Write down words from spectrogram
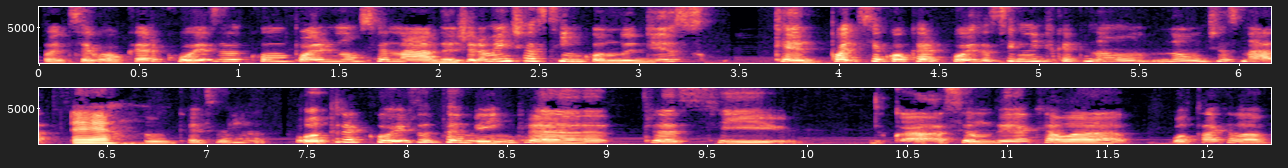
Pode ser qualquer coisa, como pode não ser nada. Geralmente, assim, quando diz que pode ser qualquer coisa, significa que não, não diz nada. É, Não quer dizer nada. Outra coisa também pra, pra se acender aquela. botar aquela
